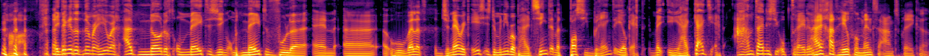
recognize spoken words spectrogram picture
Haha. ik denk dat het nummer heel erg uitnodigt om mee te zingen, om het mee te voelen. En eh, hoewel het generic is, is de manier waarop hij het zingt en met passie brengt. En je ook echt, mee- hij kijkt je echt aan tijdens die optreden. Hij gaat heel veel mensen aanspreken.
